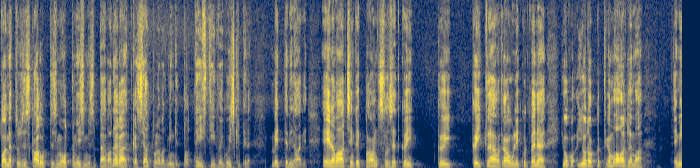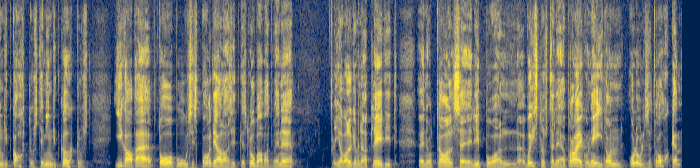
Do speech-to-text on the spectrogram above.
toimetuses ka arutasime, ootame esimesed päevad ära, et kas sealt tulevad mingid protestid või kuskilt midagi, mitte midagi. eile vaatasin kõik prantslased, kõik, kõik, kõik lähevad rahulikult Vene ju- judokatega maadlema ei mingit kahtlust, ei mingit kõhklust. iga päev toob uusi spordialasid, kes lubavad Vene ja Valgevene atleedid neutraalse lipu all võistlustele ja praegu neid on oluliselt rohkem,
